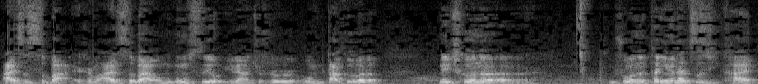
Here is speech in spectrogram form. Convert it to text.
S 四百是吧？S 四百我们公司有一辆，就是我们大哥的。那车呢，怎么说呢？他因为他自己开，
